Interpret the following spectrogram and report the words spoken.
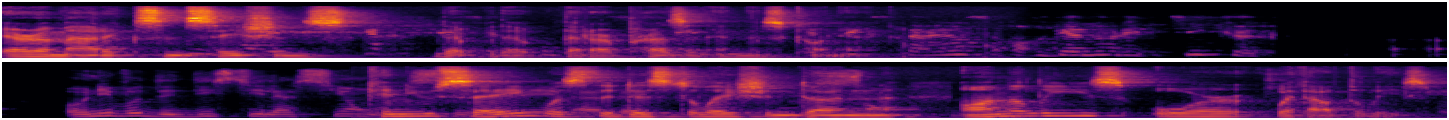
aromatic sensations that, that, that are present in this cognac. Can you say was the distillation done on the lees or without the lees?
